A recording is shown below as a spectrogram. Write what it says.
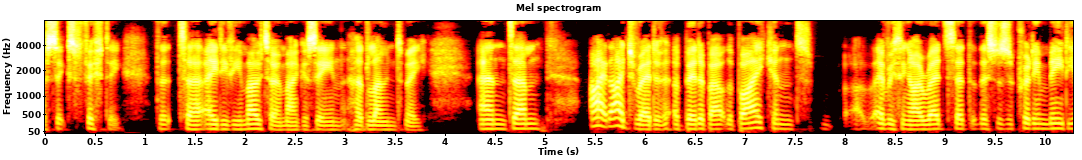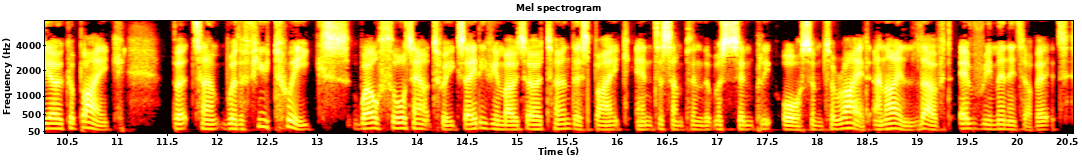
a 650 that uh, ADV Moto magazine had loaned me, and um, I'd, I'd, read a, a, bit about the bike, and uh, everything I read said that this was a pretty mediocre bike. But um, with a few tweaks, well thought out tweaks, ADV Moto had turned this bike into something that was simply awesome to ride, and I loved every minute of it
